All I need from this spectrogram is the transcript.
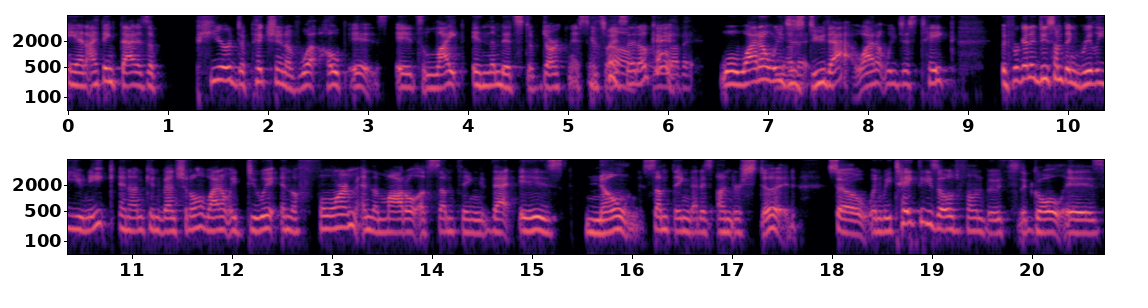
And I think that is a pure depiction of what hope is it's light in the midst of darkness. And so I said, okay, well, why don't we just it. do that? Why don't we just take if we're going to do something really unique and unconventional, why don't we do it in the form and the model of something that is known, something that is understood? So when we take these old phone booths, the goal is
